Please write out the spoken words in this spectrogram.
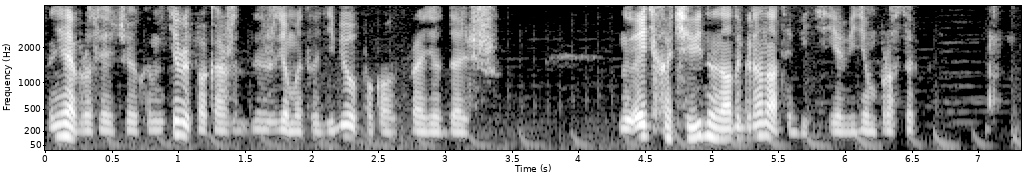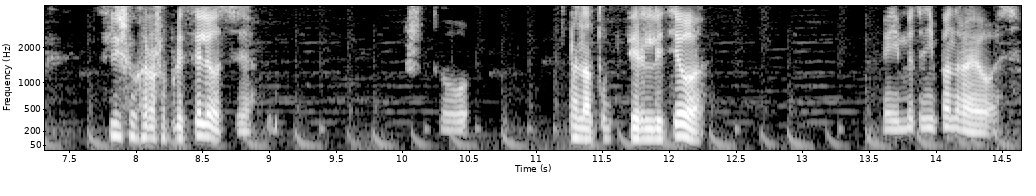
Не просто я что комментировать, пока ждем этого дебила, пока он пройдет дальше. Ну, этих, очевидно, надо гранаты бить. Я, видимо, просто слишком хорошо прицелился, что она тупо перелетела. И им это не понравилось.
